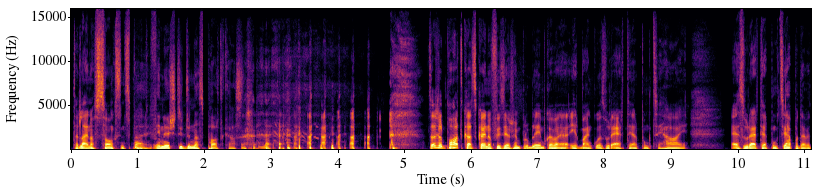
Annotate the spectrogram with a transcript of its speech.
der line of songs in Spotify. Spotify. E noi studiamo nas podcast. Das ist ein Podcast, keiner für sich ein Problem, kann man ihr Bank sur rtr.ch. E sur rtr.ch pot aver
